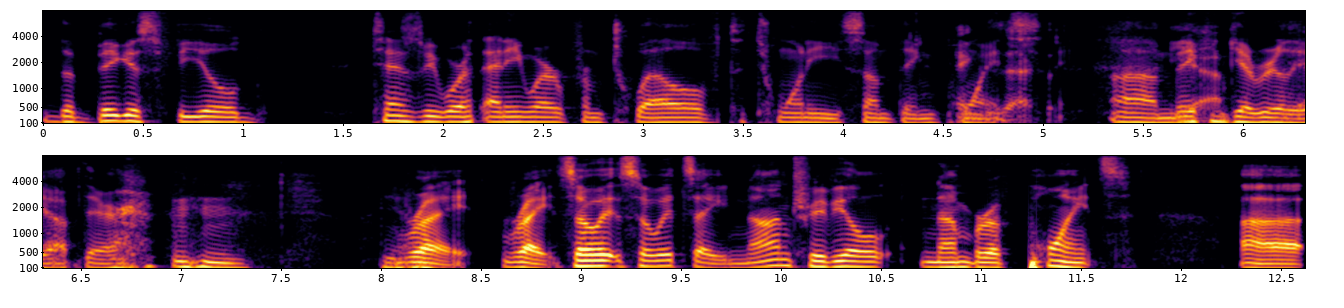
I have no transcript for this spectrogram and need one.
the biggest field tends to be worth anywhere from twelve to twenty something points. Exactly. Um, they Yeah, can get really up there. Mm-hmm. Yeah. Right, right. So it so it's a non-trivial number of points, uh,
